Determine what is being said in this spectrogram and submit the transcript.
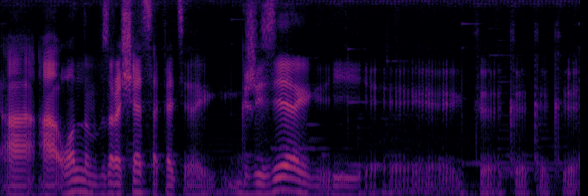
а, а он возвращается опять э, к жизе и к, к, к, к,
